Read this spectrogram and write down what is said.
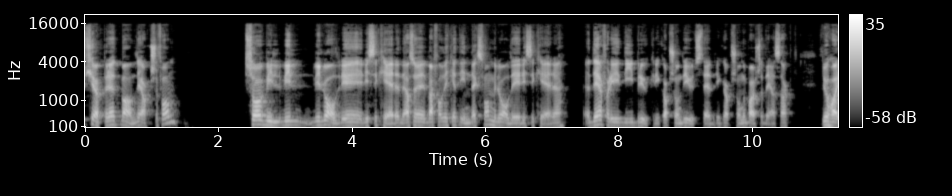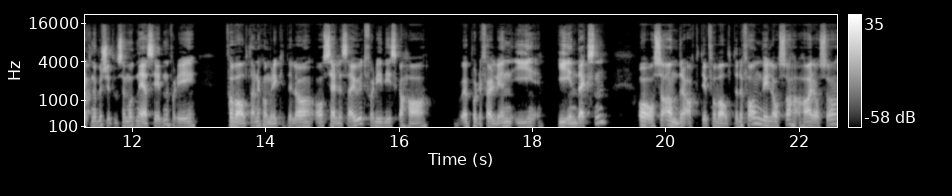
kjøper et vanlig aksjefond, så vil, vil, vil, du aldri risikere det. Altså I hvert fall ikke et indeksfond vil du aldri risikere det, fordi de bruker ikke opsjoner, de utsteder ikke opsjoner, bare så det er sagt. Du har ikke noe beskyttelse mot nedsiden, fordi forvalterne kommer ikke til å, å selge seg ut, fordi de skal ha porteføljen i, i indeksen. Og også andre aktivt forvaltede fond også, har også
